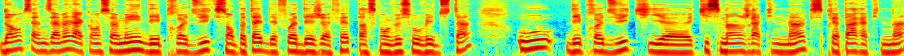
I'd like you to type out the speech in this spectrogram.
Donc, ça nous amène à consommer des produits qui sont peut-être des fois déjà faits parce qu'on veut sauver du temps ou des produits qui, euh, qui se mangent rapidement, qui se préparent rapidement.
